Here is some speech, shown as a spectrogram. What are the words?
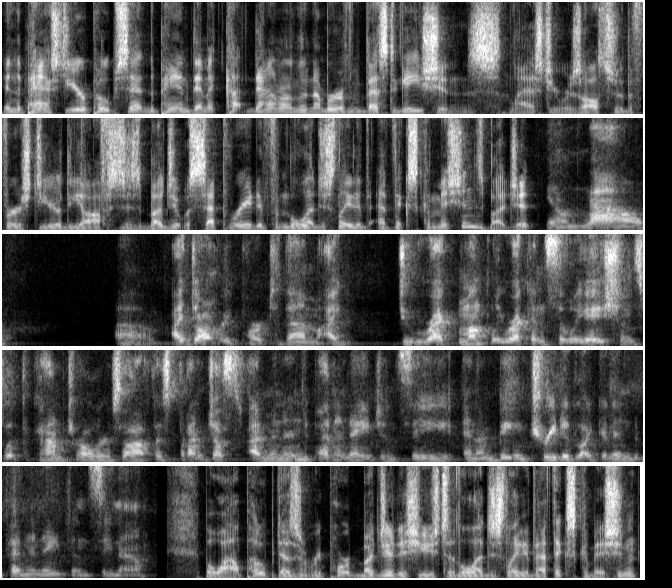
In the past year, Pope said the pandemic cut down on the number of investigations. Last year was also the first year the office's budget was separated from the Legislative Ethics Commission's budget. You know, now uh, I don't report to them. I do rec- monthly reconciliations with the comptroller's office, but I'm just I'm an independent agency and I'm being treated like an independent agency now. But while Pope doesn't report budget issues to the Legislative Ethics Commission,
